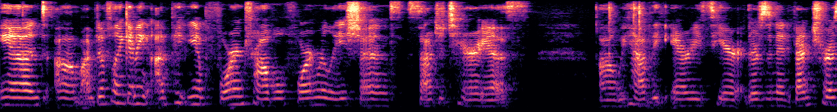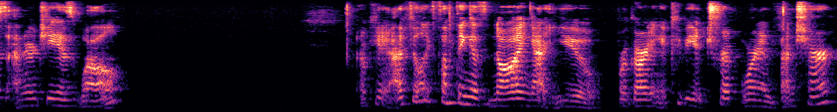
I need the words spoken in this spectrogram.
And um, I'm definitely getting, I'm picking up foreign travel, foreign relations, Sagittarius. Uh, we have the Aries here. There's an adventurous energy as well. Okay, I feel like something is gnawing at you regarding it could be a trip or an adventure.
